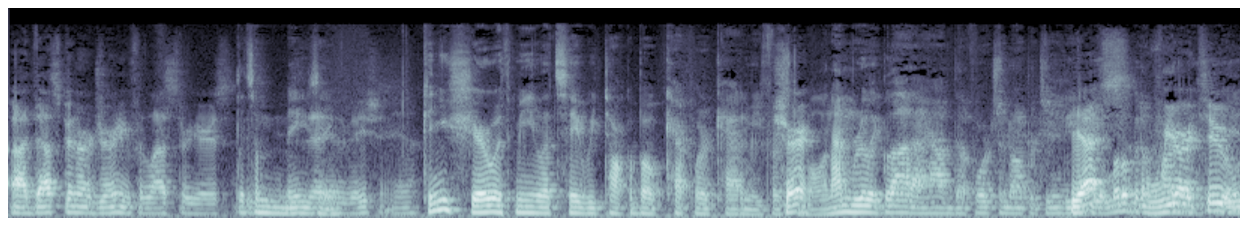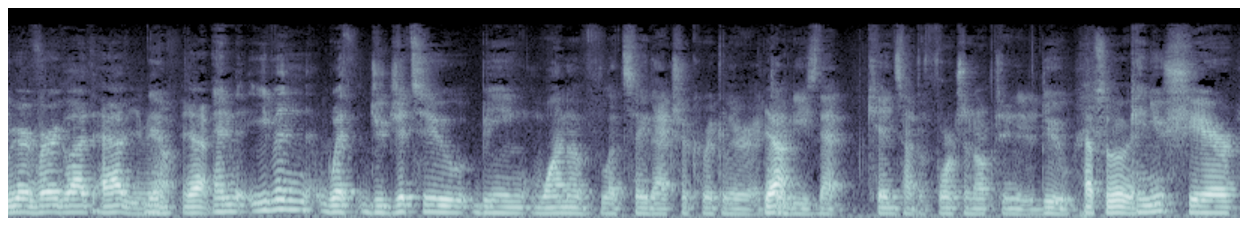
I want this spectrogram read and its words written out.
uh, that's been our journey for the last three years That's That amazing. innovation yeah Can you share with me, let's say we talk about Kepler Academy first Sure. of all, and I'm really glad I have the fortunate opportunity to yes be a little bit of we are too we are very glad to have you man. yeah And even with jujitsu being one of, let's say, the extracurricular Yeah. activities that kids have the fortunate opportunity to do, absolutely can you share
